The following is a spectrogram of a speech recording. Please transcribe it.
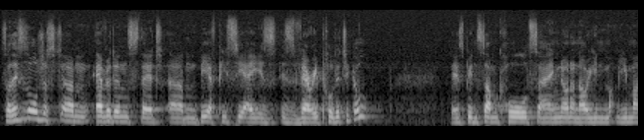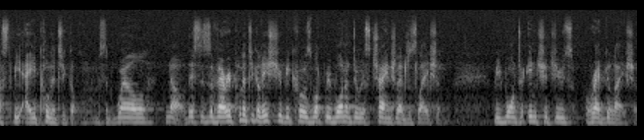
So this is all just um, evidence that um, BFPCA is, is very political. There's been some calls saying, no, no, no, you, you must be apolitical. I said, well, no, this is a very political issue because what we want to do is change legislation. We want to introduce regulation.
